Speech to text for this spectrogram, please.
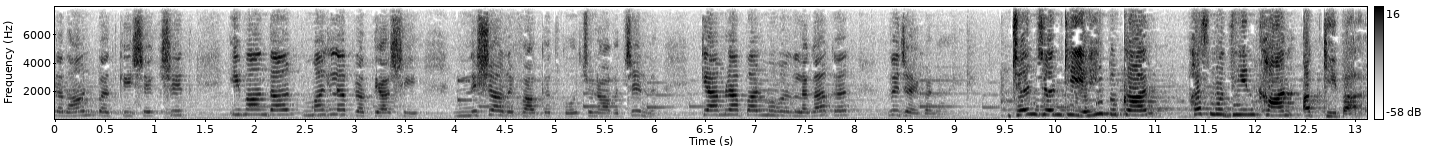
प्रधान पद की शिक्षित, ईमानदार, महिला प्रत्याशी निशा रिफाकत को चुनाव चिन्ह। कैमरा पर मुहर लगाकर विजय बनाए। जन जन की यही पुकार, हसमुद्दीन खान अब की बार।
